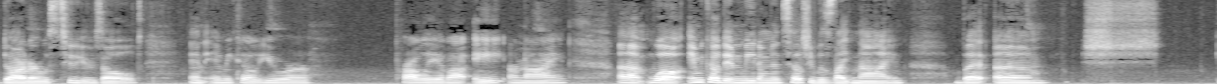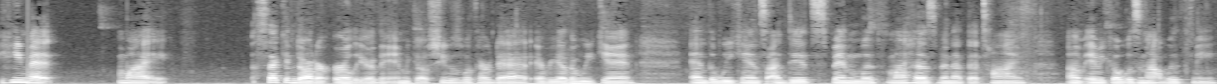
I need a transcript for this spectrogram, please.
daughter was two years old. And Emiko, you were probably about eight or nine. Um, well, Emiko didn't meet him until she was like nine, but um, she, he met my second daughter earlier than Emiko. She was with her dad every other weekend, and the weekends I did spend with my husband at that time. Um, Emiko was not with me,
